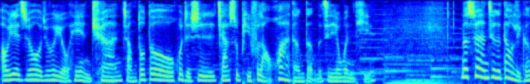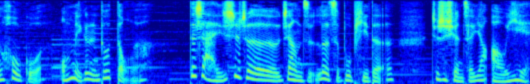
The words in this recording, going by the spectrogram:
熬夜之后就会有黑眼圈、长痘痘，或者是加速皮肤老化等等的这些问题。那虽然这个道理跟后果我们每个人都懂啊，但是还是这这样子乐此不疲的，就是选择要熬夜。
